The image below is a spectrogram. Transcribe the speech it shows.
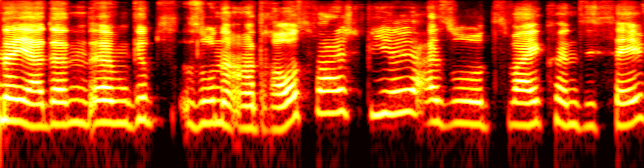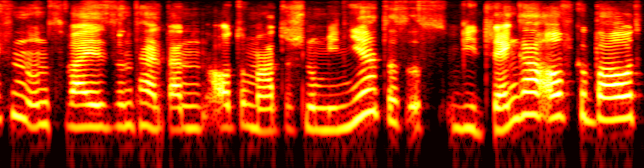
Naja, dann ähm, gibt es so eine Art Rauswahlspiel. Also zwei können sich safen und zwei sind halt dann automatisch nominiert. Das ist wie Jenga aufgebaut.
